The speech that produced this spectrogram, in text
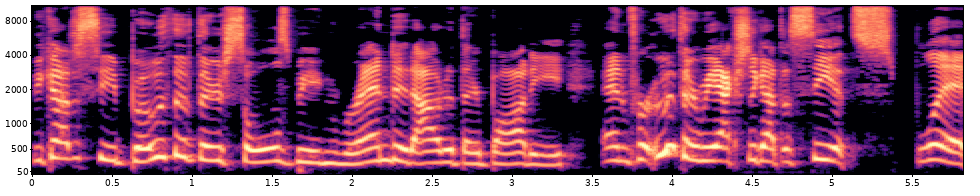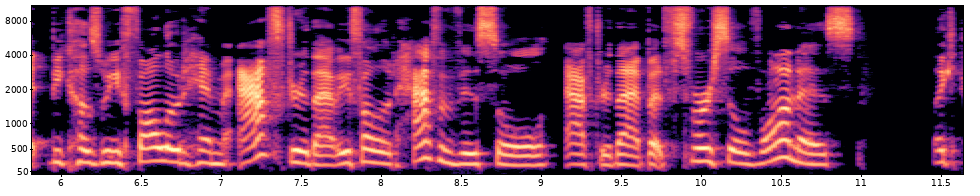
we got to see both of their souls being rended out of their body. And for Uther, we actually got to see it split because we followed him after that. We followed half of his soul after that. But for Sylvanas, like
